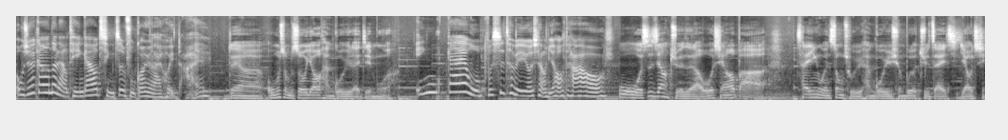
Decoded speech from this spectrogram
我觉得刚刚那两题应该要请政府官员来回答哎。对啊，我们什么时候邀韩国瑜来节目啊？应该我不是特别有想要他哦。我我是这样觉得啊，我想要把。蔡英文、宋楚瑜、韩国瑜全部都聚在一起邀请。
